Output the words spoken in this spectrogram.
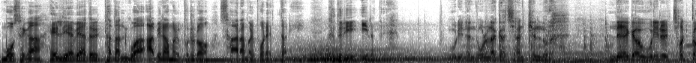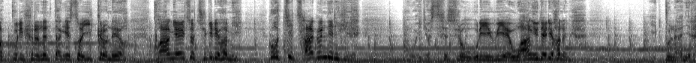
모세가 엘리압의 아들 다단과 아비람을 부르러 사람을 보냈더니 그들이 이르되 우리는 올라가지 않겠노라. 내가 우리를 젖과 꿀이 흐르는 땅에서 이끌어내어 광야에서 죽이려 함이 어찌 작은 일이기에 오히려 스스로 우리 위에 왕이 되려 하느냐? 이 뿐 아니라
